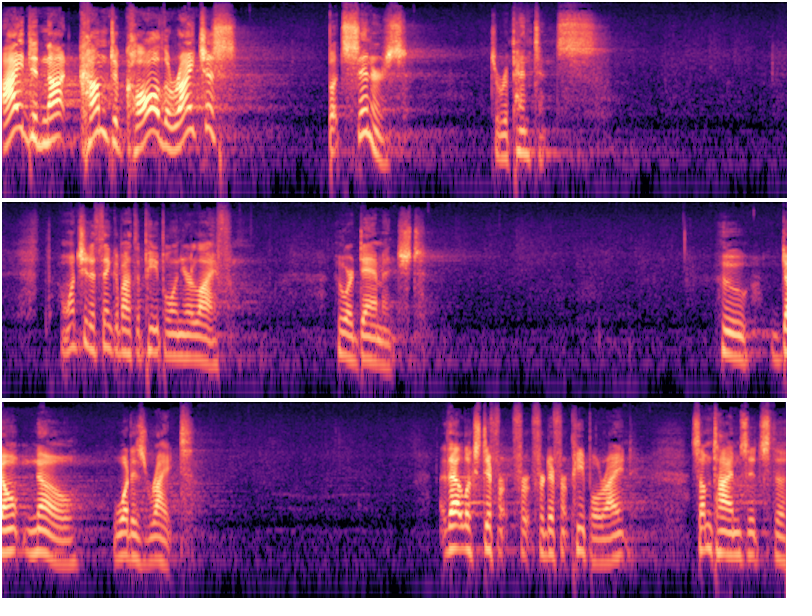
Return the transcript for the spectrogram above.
I did not come to call the righteous, but sinners to repentance. I want you to think about the people in your life who are damaged, who don't know what is right. That looks different for, for different people, right? Sometimes it's the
